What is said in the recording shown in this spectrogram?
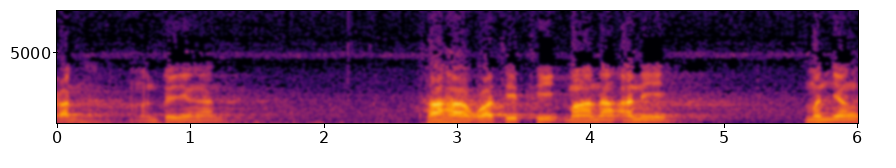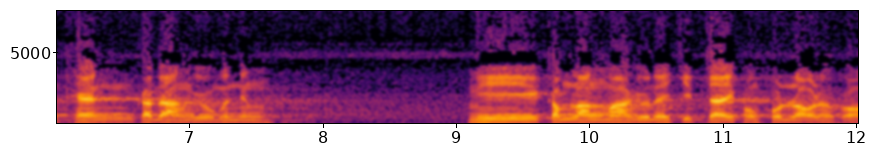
กัน มันเป็นอย่างนั้น ถ้าหากว่าทิฏฐิมานะอันนี้ มันยังแข็งกระด้างอยู่มันยังมีกำลังมากอยู่ในจิตใจของคนเราแล้วก็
